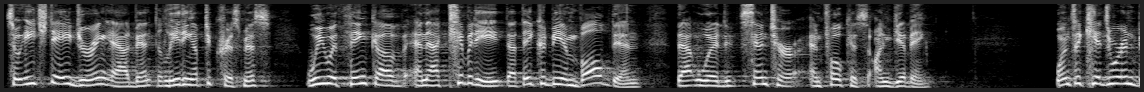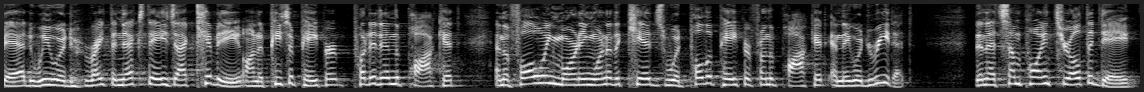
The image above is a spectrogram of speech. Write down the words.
So each day during Advent, leading up to Christmas, we would think of an activity that they could be involved in that would center and focus on giving. Once the kids were in bed, we would write the next day's activity on a piece of paper, put it in the pocket, and the following morning, one of the kids would pull the paper from the pocket and they would read it. Then, at some point throughout the day,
